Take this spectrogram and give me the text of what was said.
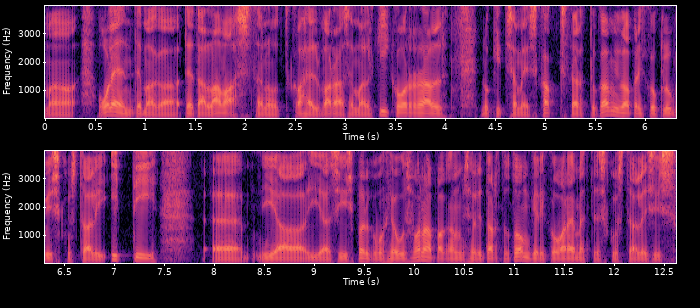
ma olen temaga, teda lavastanud kahel varasemalgi korral, Nukitsamees kaks Tartu Kammivabriku klubis, kus ta oli iti ja, ja siis Põrgupõhja uus vanapagan, mis oli Tartu Toomkiriku varemetes, kus ta oli siis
